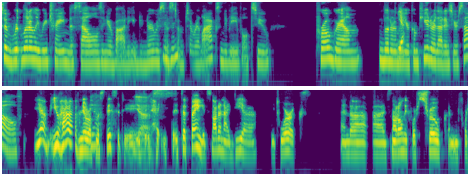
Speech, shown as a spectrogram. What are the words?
to re- literally retrain the cells in your body and your nervous mm-hmm. system to relax and to be able to program literally yeah. your computer that is yourself yeah you have neuroplasticity yeah. yes. It's, it's, it's a thing it's not an idea it works and uh, uh, it's not only for stroke and for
